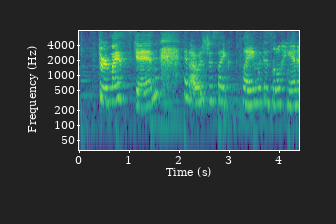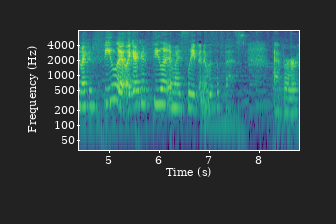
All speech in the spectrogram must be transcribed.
through my skin and I was just like playing with his little hand and I could feel it. Like I could feel it in my sleep and it was the best ever.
